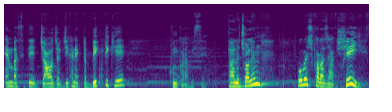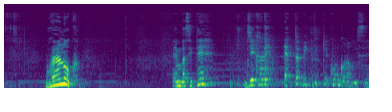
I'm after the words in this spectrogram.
অ্যাম্বাসিতে যাওয়া যাক, যেখানে একটা ব্যক্তিকে খুন করা হয়েছে। তাহলে চলেন, প্রবেশ করা যাক। সেই ভয়ানক এম্বাসিতে যেখানে একটা ব্যক্তিকে খুন করা হয়েছে।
